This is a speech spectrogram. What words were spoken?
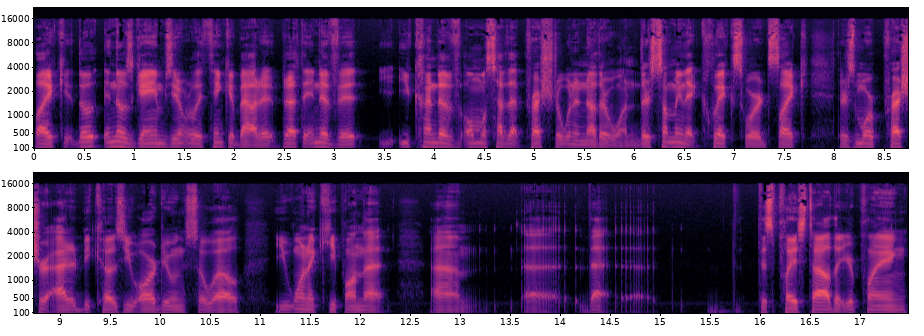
Like in those games, you don't really think about it, but at the end of it, you kind of almost have that pressure to win another one. There's something that clicks where it's like there's more pressure added because you are doing so well. You want to keep on that um, uh, that uh, this play style that you're playing,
